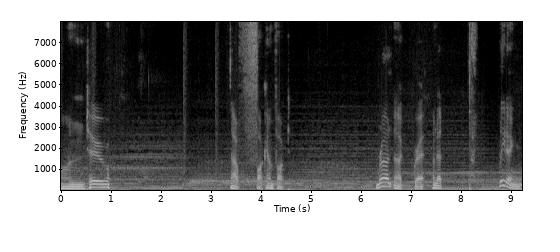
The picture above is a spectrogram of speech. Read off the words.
One, two. Oh fuck, I'm fucked. Run! Oh, great. I'm dead. Bleeding!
